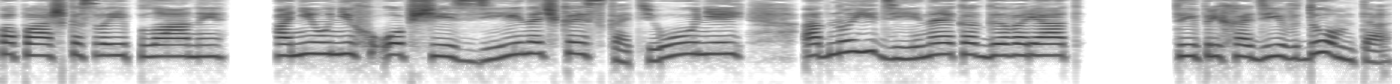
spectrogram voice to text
папашка свои планы. Они у них общие с Зиночкой, с Катюней, одно единое, как говорят. «Ты приходи в дом-то,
